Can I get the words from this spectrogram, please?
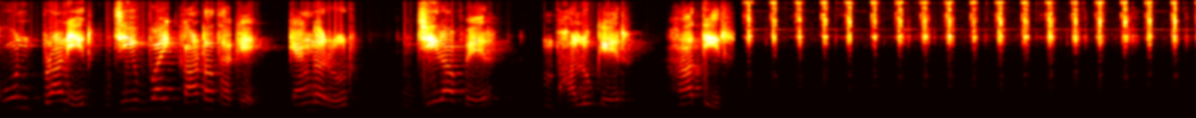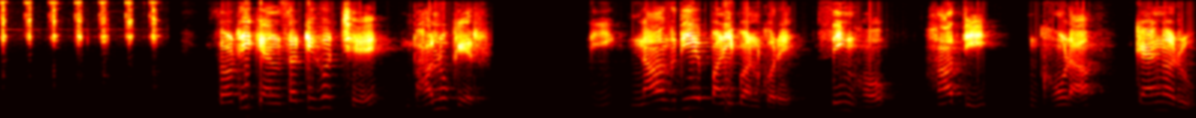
কোন প্রাণীর জিহ্বায় কাঁটা থাকে? ক্যাঙ্গারুর, জিরাফের, ভালুকের, হাতির। সঠিক অ্যান্সারটি হচ্ছে ভালুকের। নাক দিয়ে পানি পান করে, সিংহ, হাতি, ঘোড়া, ক্যাঙ্গারু।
